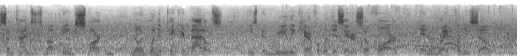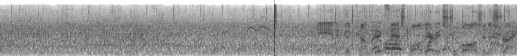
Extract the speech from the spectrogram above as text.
Sometimes it's about being smart and knowing when to pick your battles. He's been really careful with this hitter so far, and rightfully so. And a good comeback fastball there. It's two balls and a strike.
